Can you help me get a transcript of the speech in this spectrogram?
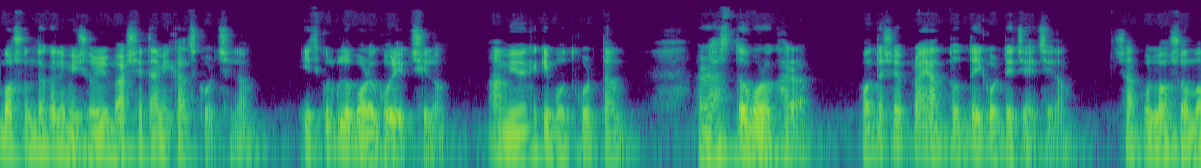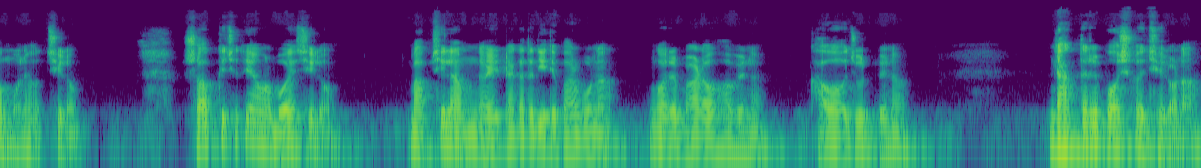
বসন্তকালে মিশরের বাসাতে আমি কাজ করছিলাম। স্কুলগুলো বড় গরিব ছিল। আমিও একাকি বোধ করতাম। রাস্তাও বড় খারাপ। হতাশায় প্রায় আত্মহত্যাই করতে চেয়েছিলাম। সাফল্য অসম্ভব মনে হচ্ছিল। সব কিছুতেই আমার বয় ছিল। ভাবছিলাম, গাড়ির টাকাতে দিতে পারব না। ঘরের ভাড়াও হবে না। খাওয়াও জুটবে না। ডাক্তারের পয়সা হয়েছিল না।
